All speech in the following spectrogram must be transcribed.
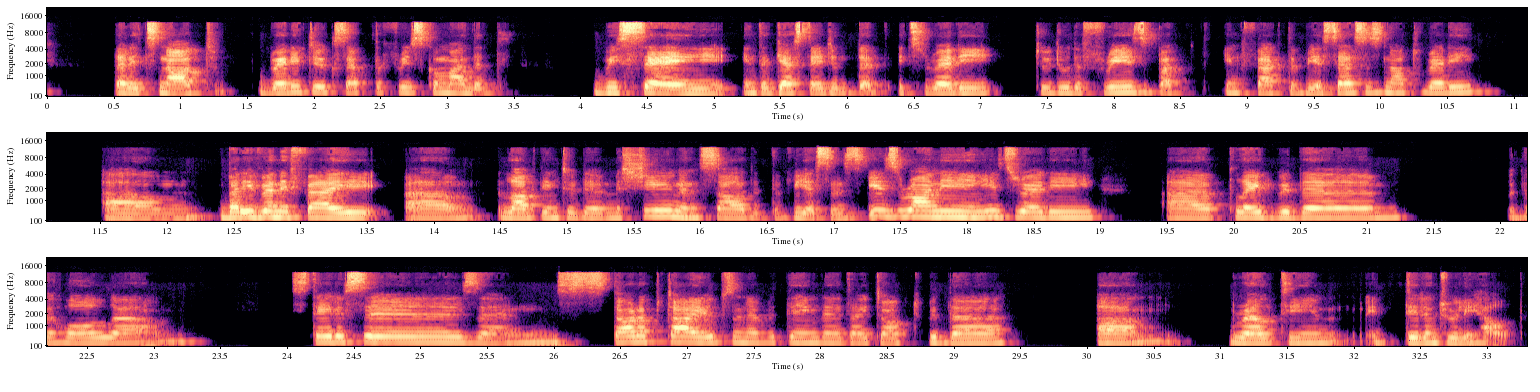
that it's not ready to accept the freeze command that we say in the guest agent that it's ready to do the freeze, but in fact the VSS is not ready. Um, but even if I um, logged into the machine and saw that the VSS is running, is ready, uh, played with the with the whole um, statuses and startup types and everything that I talked with the um, RHEL team, it didn't really help.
